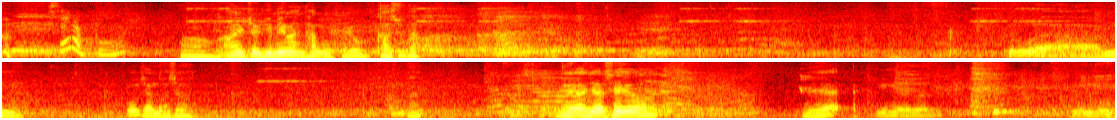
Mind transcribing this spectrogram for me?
Is that a boy? 어, 아이 저 유명한 한국 배우 가수다. 우와, 님이 오자마자. 어? 예, 안녕하세요. 예. 미미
